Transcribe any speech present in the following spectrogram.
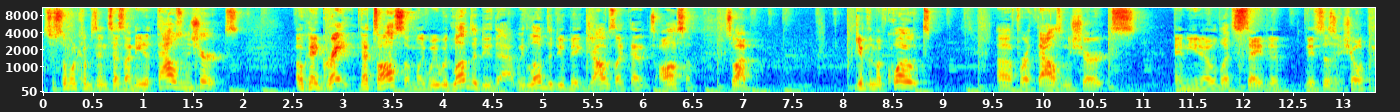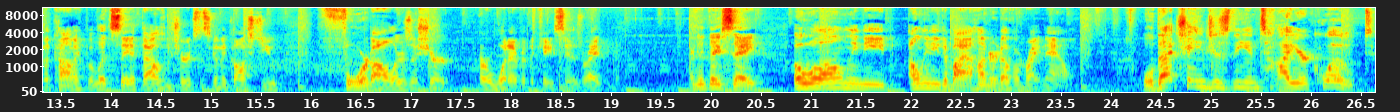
So someone comes in and says, "I need a thousand shirts." Okay, great. That's awesome. Like we would love to do that. We love to do big jobs like that. It's awesome. So I give them a quote uh, for a thousand shirts, and you know, let's say that this doesn't show up in the comic, but let's say a thousand shirts is going to cost you four dollars a shirt or whatever the case is, right? And then they say, "Oh well, I only need I only need to buy a hundred of them right now." Well, that changes the entire quote.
